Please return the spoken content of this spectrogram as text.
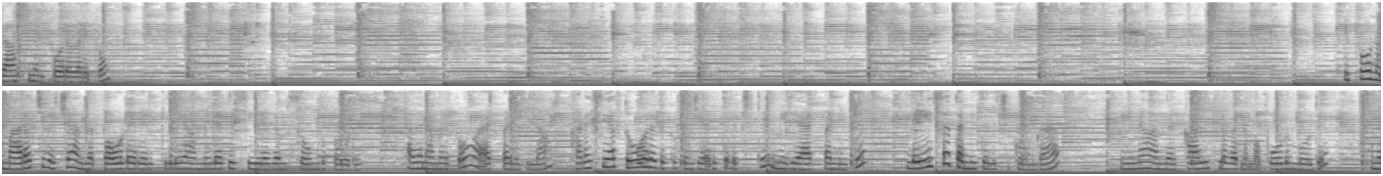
ராஸ்மெல் போகிற வரைக்கும். இப்போது நம்ம அரைச்சி வச்ச அந்த பவுடர் இருக்கு இல்லையா? மிளகு சீரகம் சோம்பு பவுடர் அதை நம்ம இப்போது ஆட் பண்ணிக்கலாம். கடைசியாக தூவுறதுக்கு கொஞ்சம் எடுத்து வச்சுட்டு மீதி ஆட் பண்ணிவிட்டு லேசாக தண்ணி தெளிச்சுக்கோங்க. ஏன்னா அந்த காலிஃப்ளவர் நம்ம போடும்போது அந்த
